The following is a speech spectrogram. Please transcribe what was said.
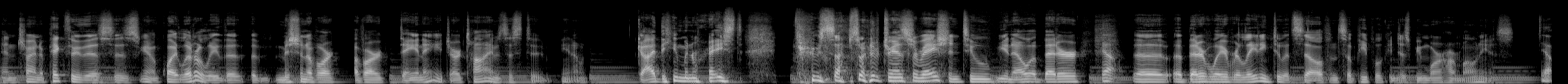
and trying to pick through this is, you know, quite literally the the mission of our of our day and age, our times, is to you know guide the human race through some sort of transformation to you know a better Yeah. uh, a better way of relating to itself, and so people can just be more harmonious. Yeah.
